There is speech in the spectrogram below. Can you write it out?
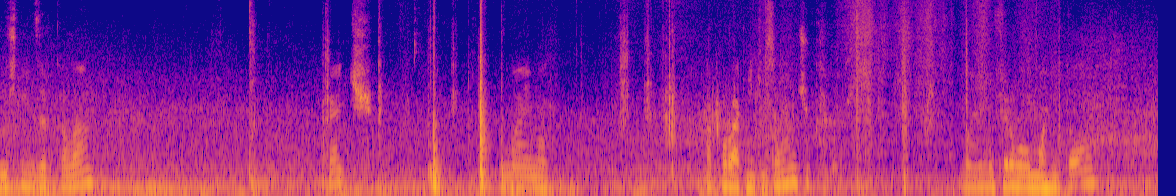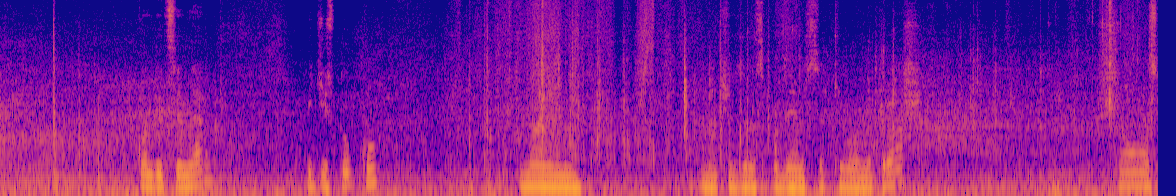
ручні дзеркала, кетч. Маємо акуратненький салончик, маємо фірмову магнітолу, кондиціонер, п'ятиступку. Маємо, значить, зараз подивимося кілометраж. Що у нас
